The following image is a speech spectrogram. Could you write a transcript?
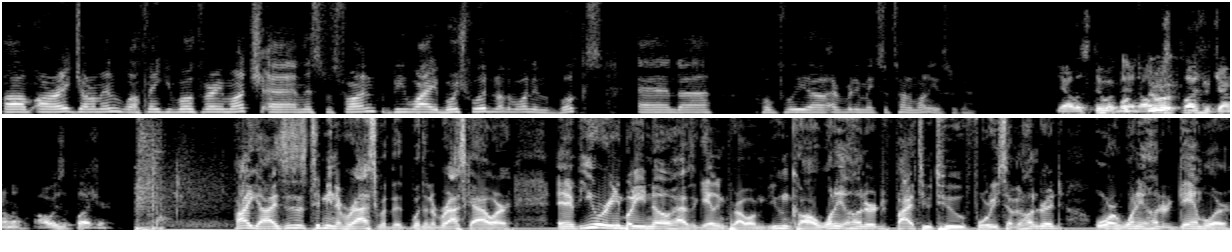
Um, all right, gentlemen. Well, thank you both very much. And this was fun. BY Bushwood, another one in the books. And uh, hopefully uh, everybody makes a ton of money this weekend. Yeah, let's do it, man. Let's Always it. a pleasure, gentlemen. Always a pleasure. Hi guys, this is Timmy Nebraska with the with the Nebraska Hour. And if you or anybody you know has a gambling problem, you can call 1-800-522-4700 or 1-800-GAMBLER.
